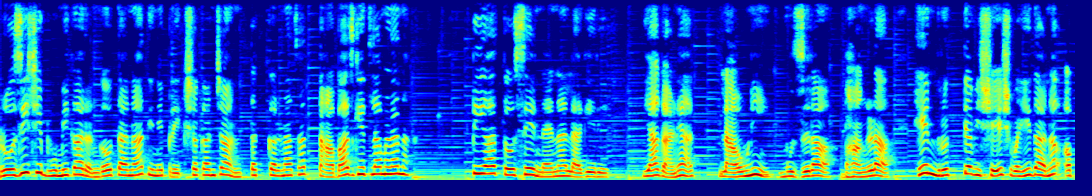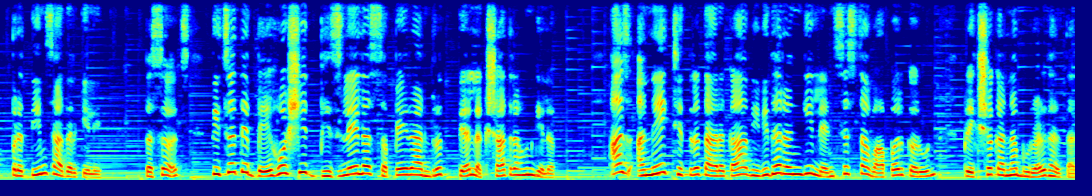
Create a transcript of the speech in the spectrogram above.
रोजीची भूमिका रंगवताना तिने प्रेक्षकांच्या अंतःकरणाचा ताबाच घेतला म्हणा ना पिया तोसे नैना लागे रे. या गाण्यात लावणी मुजरा भांगडा हे नृत्य विशेष वहिदानं अप्रतिम सादर केले. तसंच तिचं ते बेहोशीत भिजलेलं सपेरा नृत्य लक्षात राहून गेलं. आज अनेक चित्रतारका विविध रंगी लेन्सेसचा वापर करून प्रेक्षकांना भुरळ घालतात.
